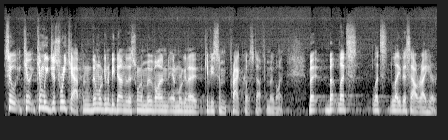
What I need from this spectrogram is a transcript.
So, can, can we just recap? And then we're going to be done with this. We're going to move on and we're going to give you some practical stuff and move on. But, but let's, let's lay this out right here.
